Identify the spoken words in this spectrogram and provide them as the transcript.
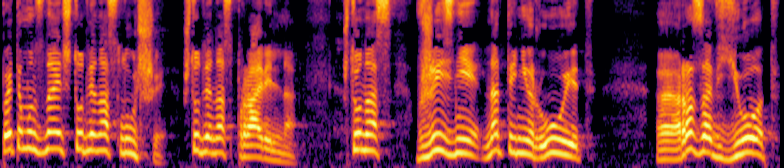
Поэтому Он знает, что для нас лучше, что для нас правильно, что нас в жизни натренирует, разовьет,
